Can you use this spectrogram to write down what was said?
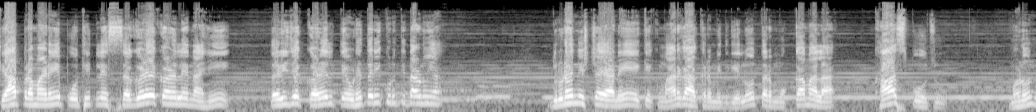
त्याप्रमाणे पोथीतले सगळे कळले नाही तरी जे कळेल तेवढे तरी कृतीत आणूया. दृढनिश्चयाने एक एक मार्ग आक्रमित गेलो तर मुक्कामाला खास पोहोचू. म्हणून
